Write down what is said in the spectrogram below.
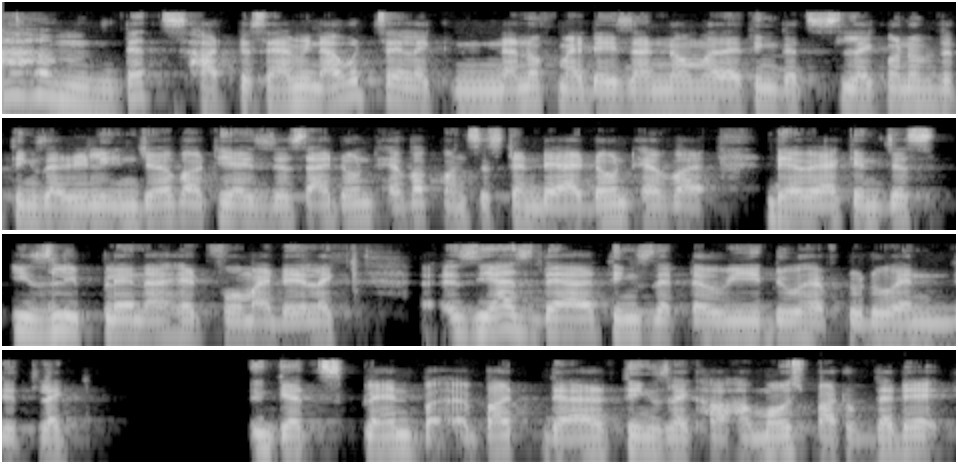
Um, that's hard to say. I mean, I would say like none of my days are normal. I think that's like one of the things I really enjoy about here is just I don't have a consistent day. I don't have a day where I can just easily plan ahead for my day. Like, yes, there are things that uh, we do have to do, and it like gets planned, but, but there are things like how, how, most part of the day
